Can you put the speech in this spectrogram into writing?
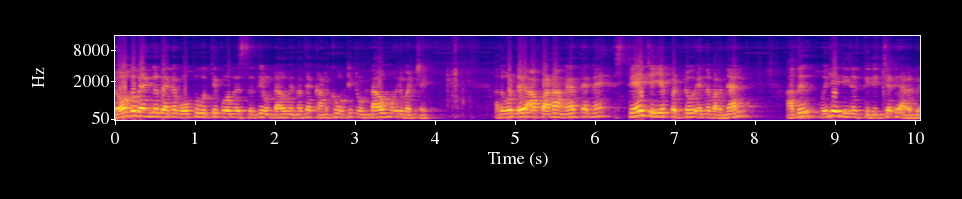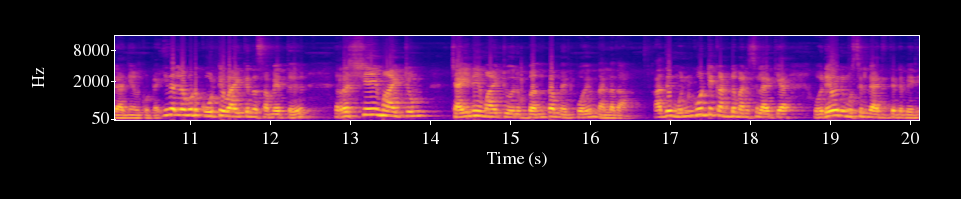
ലോകബാങ്ക് തന്നെ കോപ്പ് കുത്തിപ്പോകുന്ന സ്ഥിതി ഉണ്ടാവും എന്നൊക്കെ കണക്ക് കൂട്ടിയിട്ടുണ്ടാവും ഒരു പക്ഷേ അതുകൊണ്ട് ആ പണം അങ്ങനെ തന്നെ സ്റ്റേ ചെയ്യപ്പെട്ടു എന്ന് പറഞ്ഞാൽ അത് വലിയ രീതിയിൽ തിരിച്ചടി അറബ് രാജ്യങ്ങൾക്കുണ്ട്. ഇതെല്ലാം കൂടി കൂട്ടി വായിക്കുന്ന സമയത്ത് റഷ്യയുമായിട്ടും ചൈനയുമായിട്ടും ഒരു ബന്ധം എപ്പോഴും നല്ലതാണ്. അത് മുൻകൂട്ടി കണ്ട് മനസ്സിലാക്കിയ ഒരേ ഒരു മുസ്ലിം രാജ്യത്തിന്റെ പേര്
